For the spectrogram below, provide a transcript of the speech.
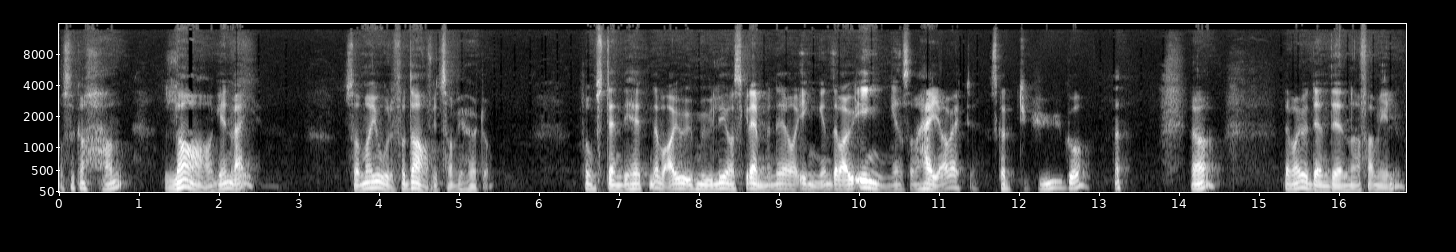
Og så kan Han lage en vei, som han gjorde for David, som vi hørte om. For omstendighetene var jo umulige og skremmende, og ingen, det var jo ingen som heia. vet du. Skal du gå? ja, det var jo den delen av familien.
